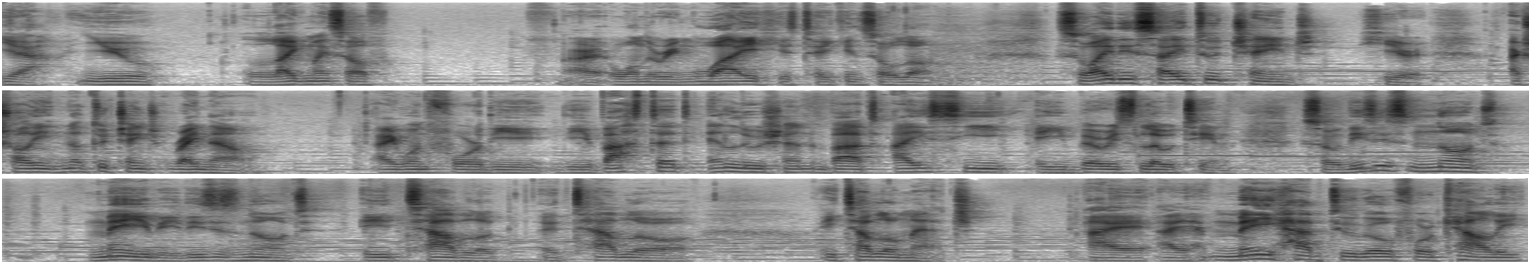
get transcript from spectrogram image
yeah you like myself are wondering why he's taking so long. So I decide to change here. Actually, not to change right now. I went for the, the Bastet and Lushen, but I see a very slow team. So this is not, maybe this is not a Tablo, a Tablo, a Tablo match. I, I may have to go for Kali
